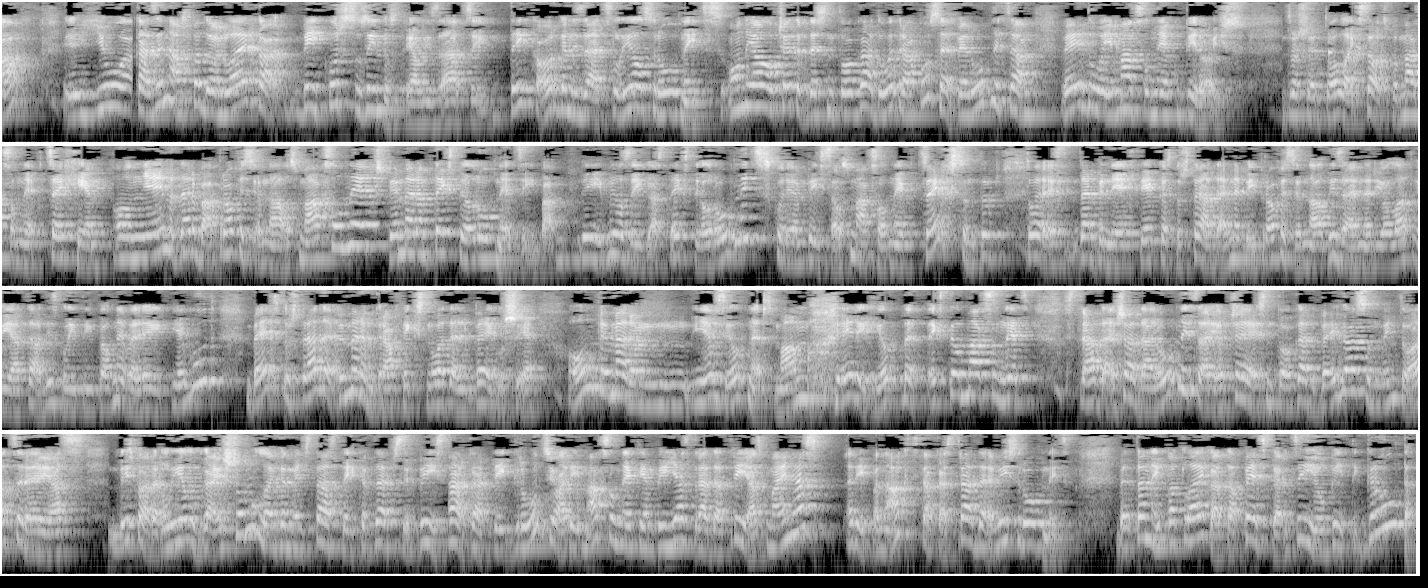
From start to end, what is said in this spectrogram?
jo, kā zināms, padomu laikā bija kurs uz industrializāciju. Tika organizētas lielas rūpnīcas, un jau 40. gadu otrā pusē pie rūpnīcām veidoja mākslinieku birojus. Droši vien to laiku sauc par mākslinieku cehiem, un ņēma darbā profesionālus māksliniekus, piemēram, tekstilu rūpniecībā. Bija milzīgās tekstilu rūpnīcas, kuriem bija savs mākslinieku cehs, un tur toreiz darbinieki, tie, kas tur strādāja, nebija profesionāli dizaineri, jo Latvijā tāda izglītība vēl nevarēja iegūt, bet tur strādāja, piemēram, grafikas nodaļu beigušie. Un, piemēram, Ieva Siltners mamma, Erika Hiltner, tekstilmākslinieci, strādāja šādā rūpnīcā jau 40. gadu beigās, un viņi to atcerējās vispār ar lielu gaišumu, lai gan viņi stāstīja, ka darbs ir bijis ārkārtīgi grūts, jo arī māksliniekiem bija jāstrādā trijās maiņās, arī pa nakti, tā kā strādāja visu rūpnīcu. Bet tanī pat laikā tā pēckara dzīve bija tik grūta,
